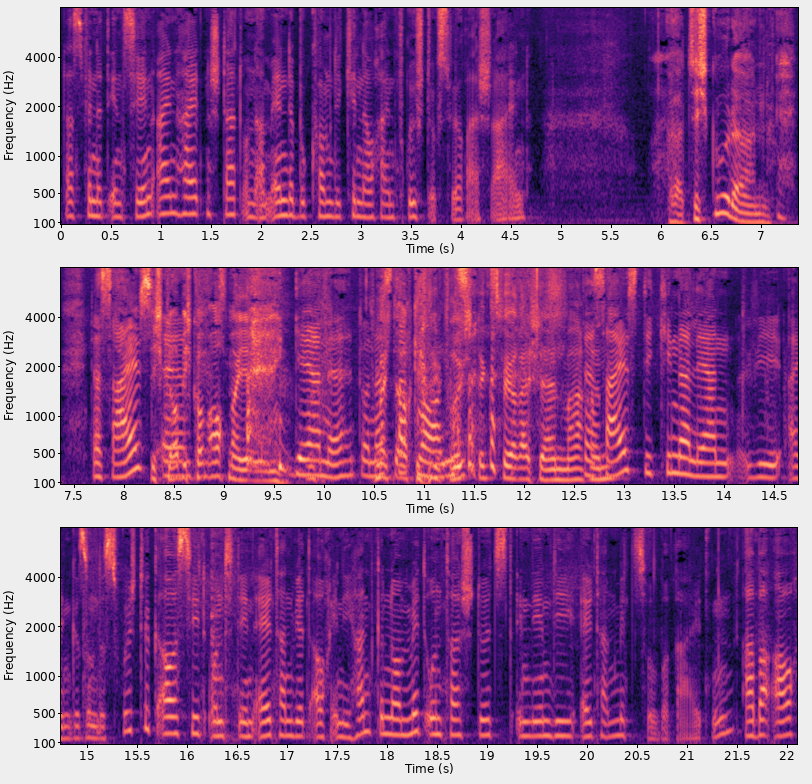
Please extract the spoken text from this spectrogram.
Das findet in zehn Einheiten statt und am Ende bekommen die Kinder auch einen Frühstücksführerschein. Hört sich gut an. Das heißt, ich glaube, ich komme auch mal hier hin. Gerne. Ich möchte auch gerne Frühstücksführerschein machen. Das heißt, die Kinder lernen, wie ein gesundes Frühstück aussieht und den Eltern wird auch in die Hand genommen, mit unterstützt, indem die Eltern mitzubereiten. Aber auch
